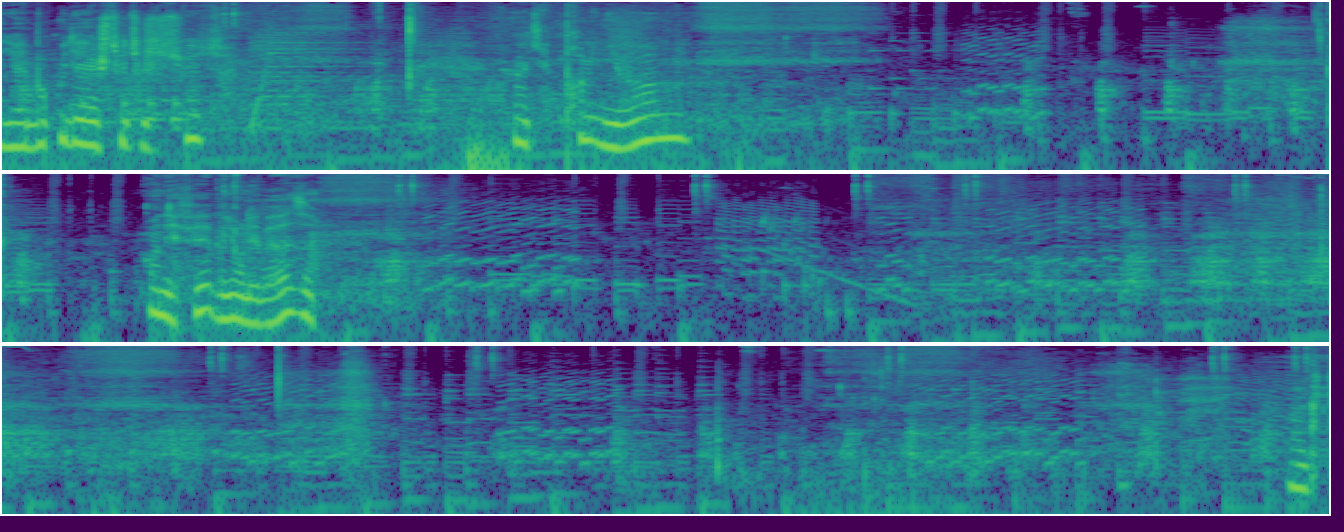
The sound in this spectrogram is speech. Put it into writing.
Il y a beaucoup chut, Ok, En effet, voyons les bases. Ok.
